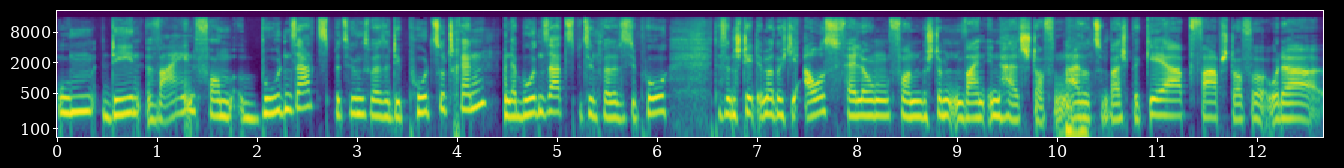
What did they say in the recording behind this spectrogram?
um den Wein vom Bodensatz bzw. Depot zu trennen. Und der Bodensatz bzw. das Depot, das entsteht immer durch die Ausfällung von bestimmten Weininhaltsstoffen, also zum Beispiel Gerb, Farbstoffe oder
